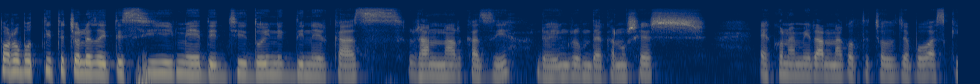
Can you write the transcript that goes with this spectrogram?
পরবর্তীতে চলে যাইতেছি মেয়েদের যে দৈনিক দিনের কাজ, রান্নার কাজে। ড্রয়িং রুম দেখানো শেষ। এখন আমি রান্না করতে চলে যাব। আজকে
